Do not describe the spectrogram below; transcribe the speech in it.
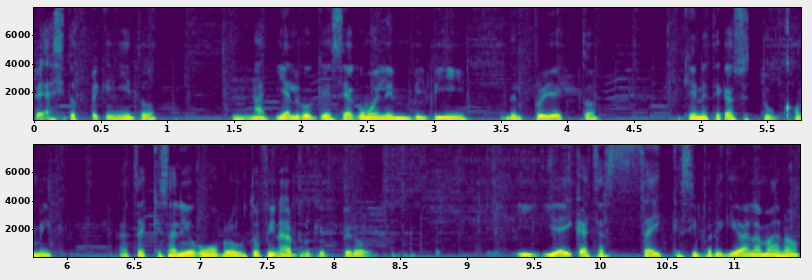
pedacitos pequeñitos Ujú. Ah, y algo que sea como el MVP del proyecto, que en este caso es tu cómic, ¿cachai? Que salió como producto final, porque, pero. Y, y ahí, ¿cachai? Sabes que si por aquí va la mano,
